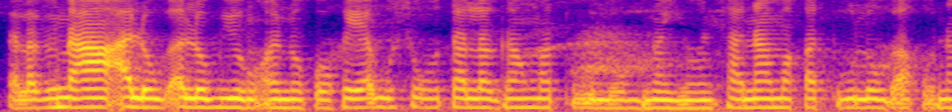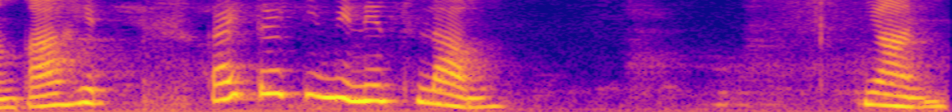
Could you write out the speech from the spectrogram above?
Talagang naaalog-alog yung ano ko. Kaya gusto ko talagang matulog ngayon. Sana makatulog ako ng kahit, kahit 30 minutes lang. Yan.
